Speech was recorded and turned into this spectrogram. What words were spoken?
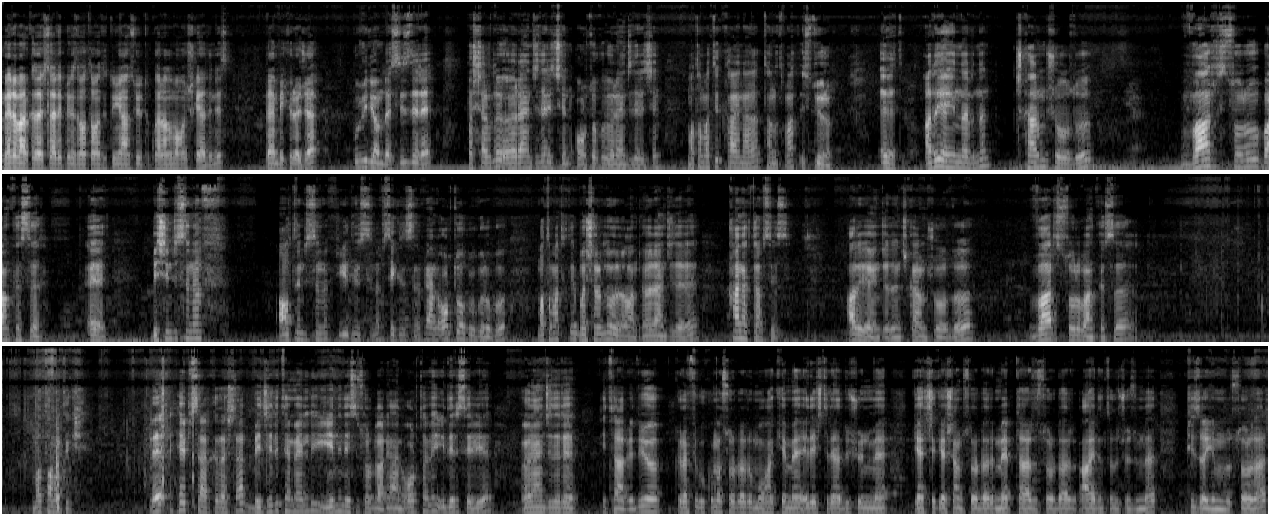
Merhaba arkadaşlar, hepiniz Matematik Dünyası YouTube kanalıma hoş geldiniz. Ben Bekir Hoca. Bu videomda sizlere başarılı öğrenciler için, ortaokul öğrenciler için matematik kaynağı tanıtmak istiyorum. Evet, Arı Yayınları'nın çıkarmış olduğu Var Soru Bankası. Evet, 5. sınıf, 6. sınıf, 7. sınıf, 8. sınıf yani ortaokul grubu matematikte başarılı olan öğrencilere kaynak tavsiyesi. Arı Yayıncılığın çıkarmış olduğu Var Soru Bankası Matematik ve hepsi arkadaşlar beceri temelli yeni nesil sorular. Yani orta ve ileri seviye öğrencilere hitap ediyor. Grafik okuma soruları, muhakeme, eleştirel düşünme, gerçek yaşam soruları, map tarzı sorular, ayrıntılı çözümler, pizza yımlı sorular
